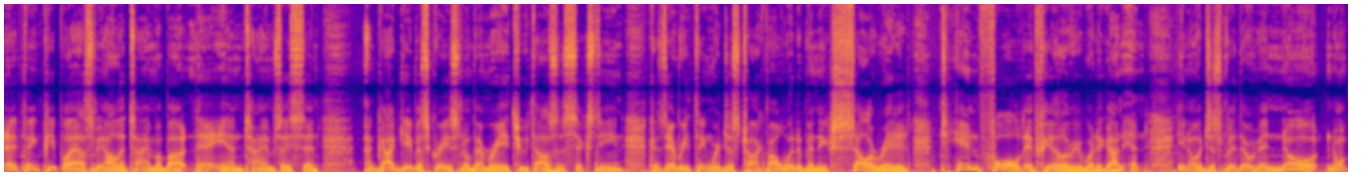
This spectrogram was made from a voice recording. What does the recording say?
I think people ask me all the time about the end times. I said, uh, God gave us grace November 8, 2016, because everything we're just talking about would have been accelerated tenfold if Hillary would have got in. You know, it just there would have been no no,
